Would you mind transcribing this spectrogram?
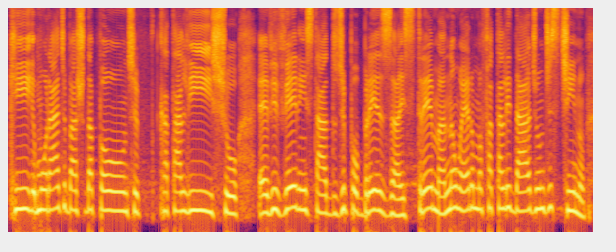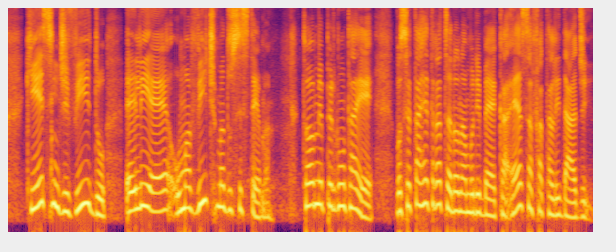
que morar debaixo da ponte, catar lixo, é, viver em estado de pobreza extrema não era uma fatalidade, um destino. Que esse indivíduo ele é uma vítima do sistema. Então a minha pergunta é: você está retratando na Muribeca essa fatalidade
